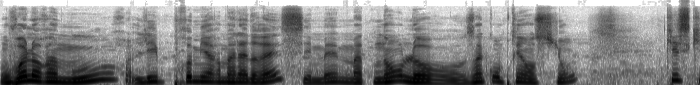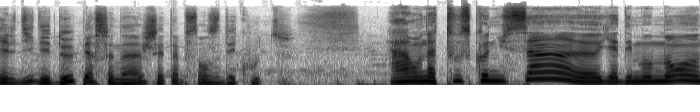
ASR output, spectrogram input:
On voit leur amour, les premières maladresses et même maintenant leurs incompréhensions. Qu'est-ce qu'elle dit des deux personnages, cette absence d'écoute? Ah, on a tous connu ça. Euh, il y a des moments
